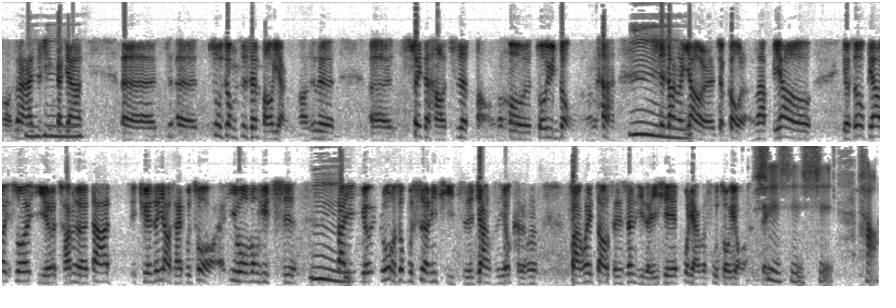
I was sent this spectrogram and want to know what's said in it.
哦。那还是请大家、呃呃注重自身保养啊，这个呃睡得好，吃得饱，然后多运动，那嗯适当的药饵就够了。那不要有时候不要说以讹传讹，大家觉得药材不错，一窝蜂去吃。嗯那有如果说不适合你体质，这样子有可能反而会造成身体的一些不良的副作用是是是，好，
